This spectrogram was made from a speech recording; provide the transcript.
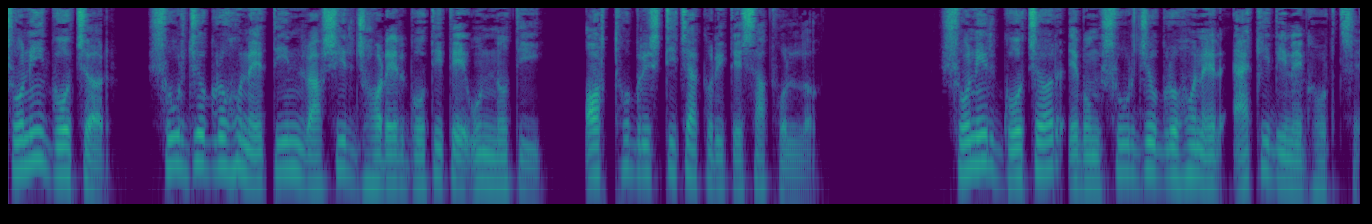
শনি গোচর, সূর্যগ্রহণে তিন রাশির ঝড়ের গতিতে উন্নতি অর্থবৃষ্টি চাকরিতে সাফল্য। শনির গোচর এবং সূর্যগ্রহণের একই দিনে ঘটছে।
